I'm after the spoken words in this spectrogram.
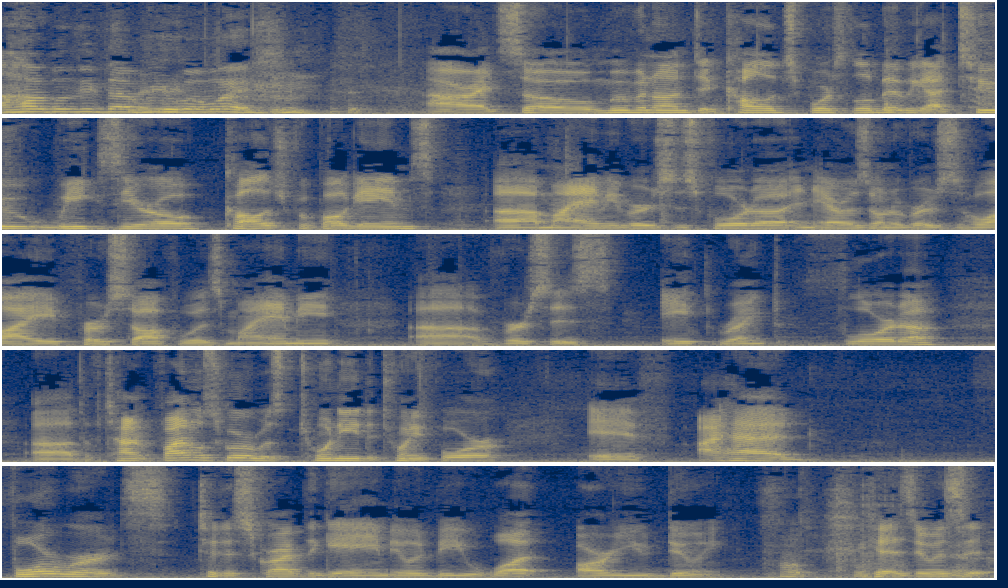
I believe that we will win. All right, so moving on to college sports a little bit. We got two week zero college football games: uh, Miami versus Florida and Arizona versus Hawaii. First off was Miami uh, versus eighth ranked Florida. Uh, the time, final score was twenty to twenty four. If I had four words to describe the game, it would be "What are you doing?" because it was it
